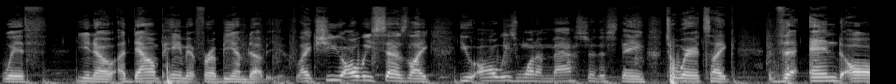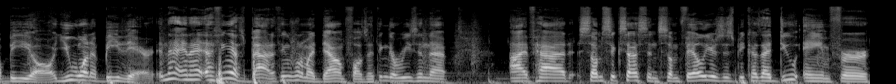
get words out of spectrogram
with you know, a down payment for a BMW. Like she always says like you always want to master this thing to where it's like the end all be all. You want to be there. And that and I, I think that's bad. I think it's one of my downfalls. I think the reason that I've had some success and some failures is because I do aim for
